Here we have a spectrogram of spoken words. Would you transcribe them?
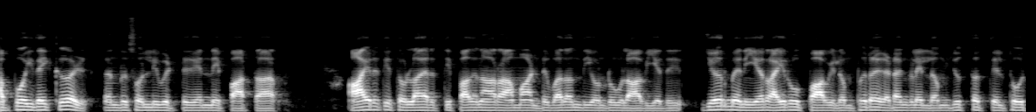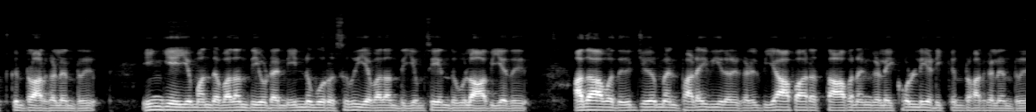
அப்போ இதை கேள் என்று சொல்லிவிட்டு என்னை பார்த்தார். ஆயிரத்தி தொள்ளாயிரத்தி பதினாறாம் ஆண்டு வதந்தி ஒன்று உலாவியது. ஜெர்மனியர் ஐரோப்பாவிலும் பிற இடங்களிலும் யுத்தத்தில் தோற்கின்றார்கள் என்று இங்கேயும் அந்த வதந்தியுடன் இன்னும் ஒரு சிறிய வதந்தியும் சேர்ந்து உலாவியது. அதாவது ஜெர்மன் படைவீரர்கள் வியாபார தாபனங்களை கொள்ளையடிக்கின்றார்கள் என்று.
